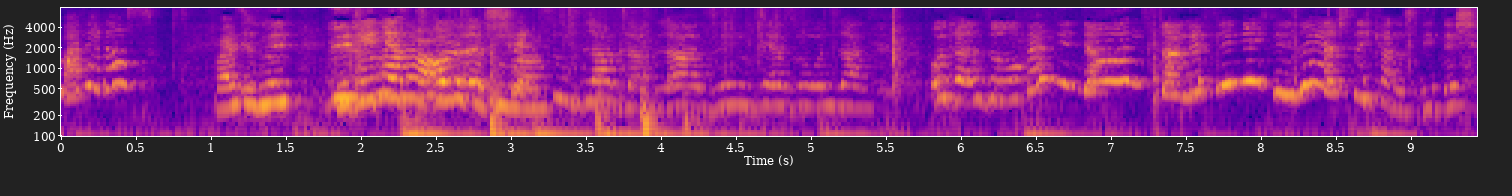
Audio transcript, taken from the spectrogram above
War der das? Weiß ich nicht. Wir reden jetzt aber auch nicht äh. Schätzen, bla bla bla, singt er so und dann. Und dann so, wenn sie tanzt, dann ist sie nicht sie selbst. Ich kann das Lied nicht.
